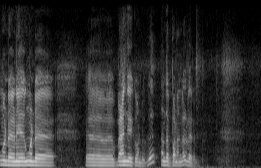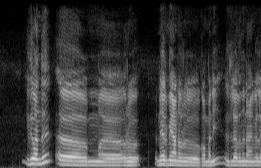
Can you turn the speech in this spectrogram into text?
உங்களோட இணைய உங்களோட பேங்க் அக்கௌண்ட்டுக்கு அந்த பணங்கள் வரும். இது வந்து ஒரு நேர்மையான ஒரு கம்பெனி இதில் வந்து நாங்கள்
